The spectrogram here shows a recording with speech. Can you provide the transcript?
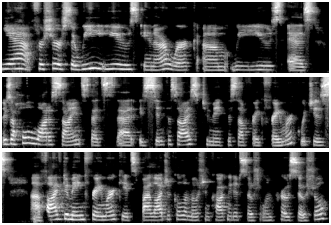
Yeah, for sure. So we use in our work, um, we use as there's a whole lot of science that's that is synthesized to make the Self-Reg framework, which is a five domain framework. It's biological, emotion, cognitive, social, and pro-social,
